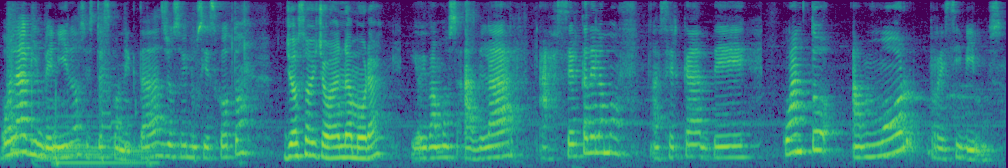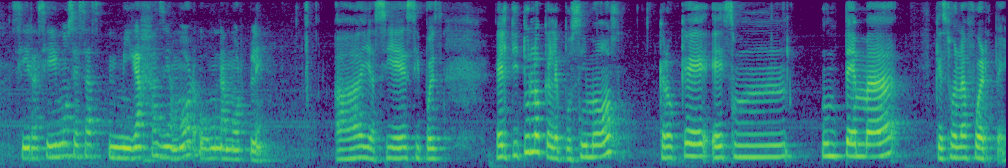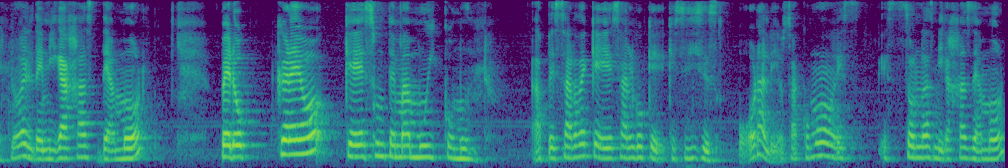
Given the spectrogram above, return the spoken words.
Hola, bienvenidos, esto es Conectadas, yo soy Lucía Escoto. Yo soy Joana Mora. Y hoy vamos a hablar acerca del amor, acerca de cuánto amor recibimos, si recibimos esas migajas de amor o un amor pleno. Ay, así es, y pues el título que le pusimos creo que es un, tema que suena fuerte, ¿no? El de migajas de amor, pero creo que es un tema muy común, a pesar de que es algo que, que si dices, órale, o sea, ¿cómo es, son las migajas de amor?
